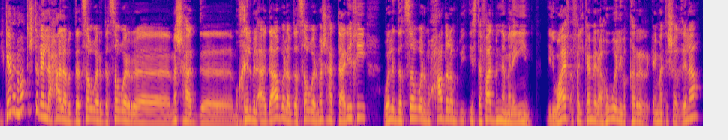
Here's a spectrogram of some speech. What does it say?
الكاميرا ما بتشتغل لحالها بدها تصور بدها تصور آه، مشهد آه، مخل بالآداب ولا بدها تصور مشهد تاريخي ولا بدها تصور محاضرة يستفاد منها ملايين. اللي واقف خلف الكاميرا هو اللي بقرر ايمتى تشغلها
